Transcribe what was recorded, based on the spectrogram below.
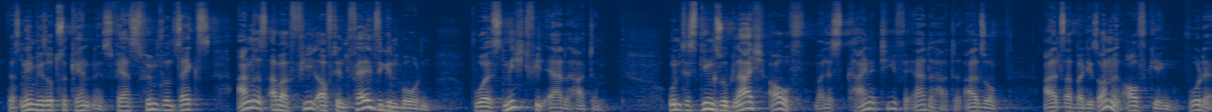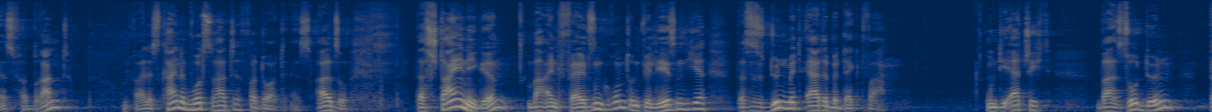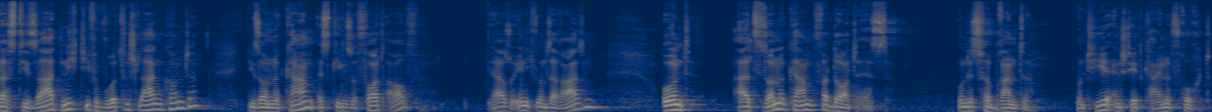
Das nehmen wir so zur Kenntnis. Vers 5 und 6. Anderes aber fiel auf den felsigen Boden, wo es nicht viel Erde hatte. Und es ging sogleich auf, weil es keine tiefe Erde hatte. Also, als aber die Sonne aufging, wurde es verbrannt. Und weil es keine Wurzel hatte, verdorrte es. Also, das Steinige war ein Felsengrund und wir lesen hier, dass es dünn mit Erde bedeckt war. Und die Erdschicht war so dünn, dass die Saat nicht tiefe Wurzeln schlagen konnte. Die Sonne kam, es ging sofort auf, ja, so ähnlich wie unser Rasen. Und als die Sonne kam, verdorrte es und es verbrannte. Und hier entsteht keine Frucht.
